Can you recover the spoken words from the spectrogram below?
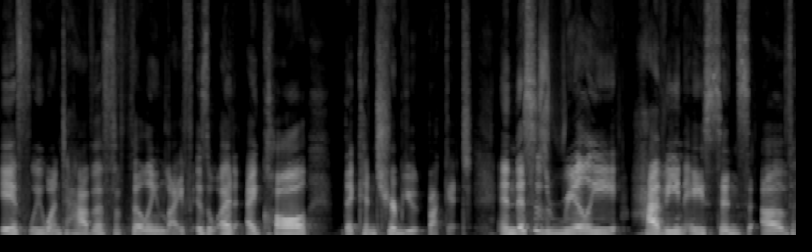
if we want to have a fulfilling life is what I call the contribute bucket. And this is really having a sense of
